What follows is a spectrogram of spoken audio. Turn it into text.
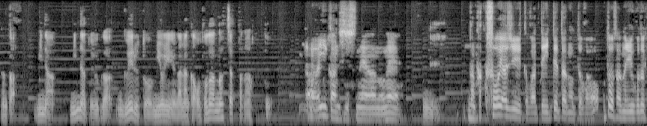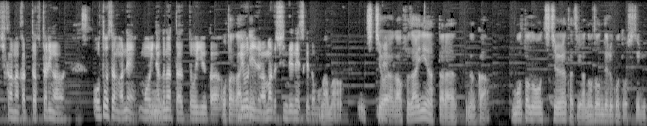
なんか、みんな、みんなというか、グエルとミオリネがなんか大人になっちゃったなって。ああ、いい感じですね。あのね、うん。なんかクソ親父とかって言ってたのとか、お父さんの言うこと聞かなかった二人が、お父さんがね、もういなくなったというか、お互い料理ね、はまだ死んでねえですけども。まあまあ、父親が不在になったら、なんか、元の父親たちが望んでることをしてる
